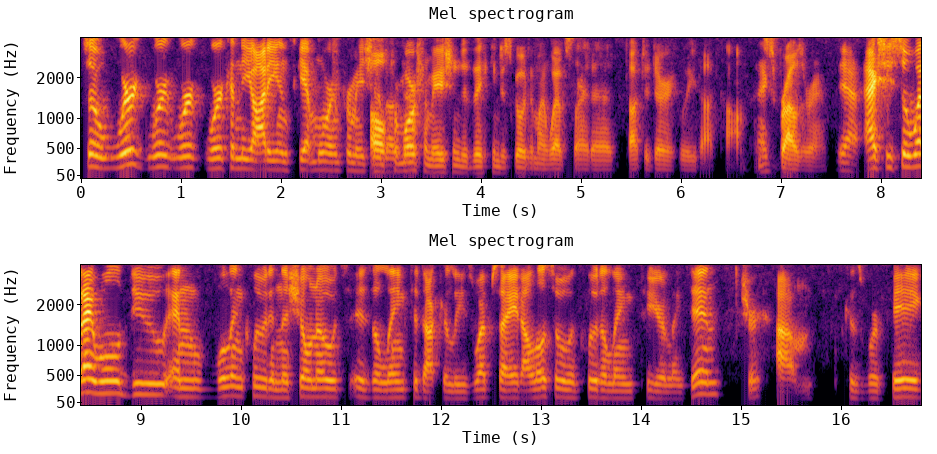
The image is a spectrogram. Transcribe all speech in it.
So where where where where can the audience get more information? Oh, for that? more information, they can just go to my website at drdereklee.com and just browse around. Yeah, actually, so what I will do and will include in the show notes is a link to Dr. Lee's website. I'll also include a link to your LinkedIn. Sure. Because we're big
